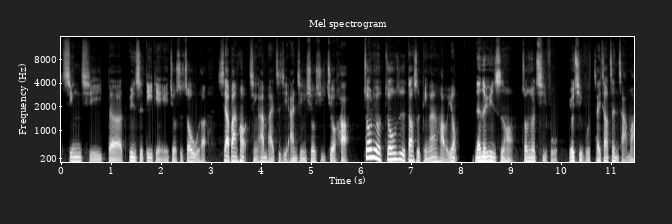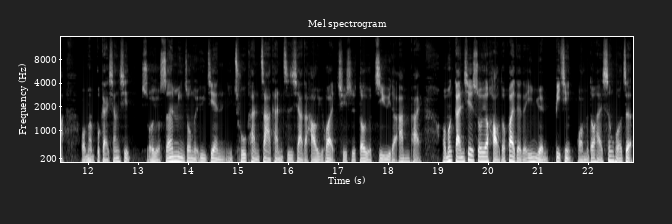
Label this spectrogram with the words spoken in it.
星期的运势低点也就是周五了。下班后请安排自己安静休息就好。周六周日倒是平安好用。人的运势哈总有起伏，有起伏才叫正常嘛。我们不敢相信，所有生命中的遇见，你初看乍看之下的好与坏，其实都有机遇的安排。我们感谢所有好的、坏的的因缘，毕竟我们都还生活着。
